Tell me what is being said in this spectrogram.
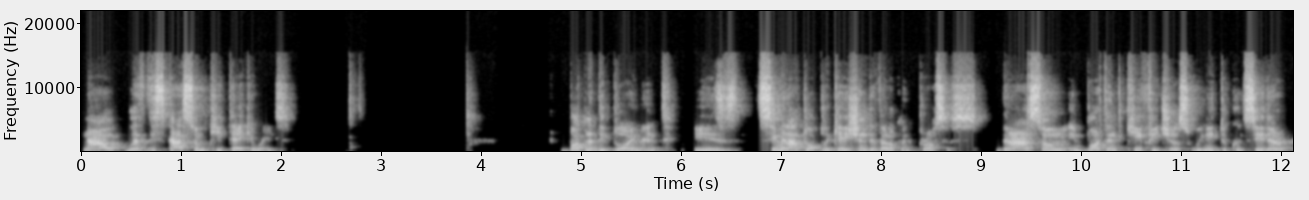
Now, let's discuss some key takeaways. Botnet deployment is similar to application development process. There are some important key features we need to consider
